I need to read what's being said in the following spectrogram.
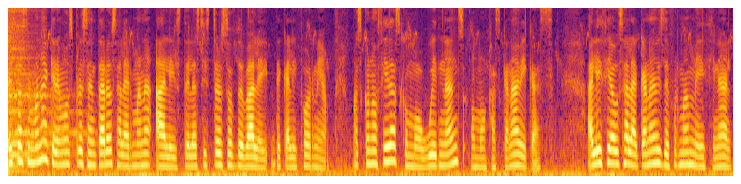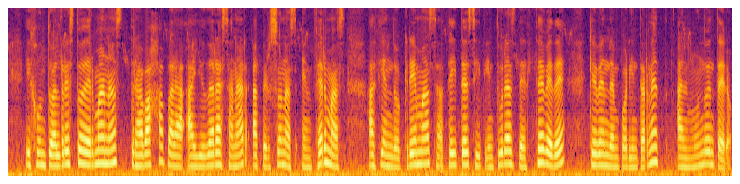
Esta semana queremos presentaros a la hermana Alice de las Sisters of the Valley de California, más conocidas como Weed Nuns o monjas canábicas. Alicia usa la cannabis de forma medicinal y junto al resto de hermanas trabaja para ayudar a sanar a personas enfermas, haciendo cremas, aceites y tinturas de CBD que venden por internet al mundo entero.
